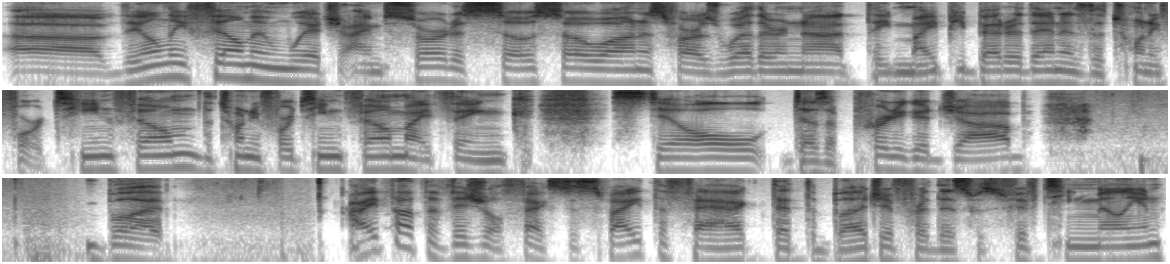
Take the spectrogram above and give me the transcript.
Uh, the only film in which I'm sort of so so on as far as whether or not they might be better than is the 2014 film. The 2014 film, I think, still does a pretty good job. But I thought the visual effects, despite the fact that the budget for this was 15 million,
